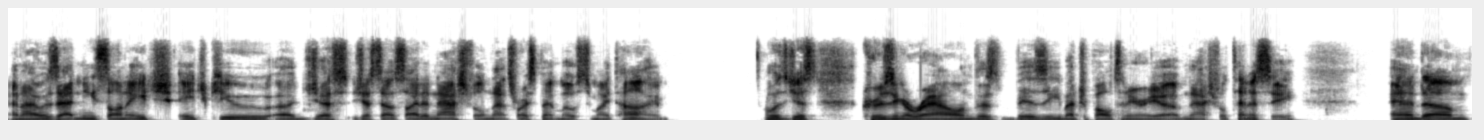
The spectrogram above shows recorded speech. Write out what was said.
and I was at Nissan H, HQ uh, just just outside of Nashville, and that's where I spent most of my time. I Was just cruising around this busy metropolitan area of Nashville, Tennessee. And um,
